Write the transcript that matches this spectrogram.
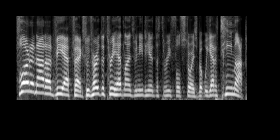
Florida not on VFX. We've heard the three headlines. We need to hear the three full stories, but we got to team up.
